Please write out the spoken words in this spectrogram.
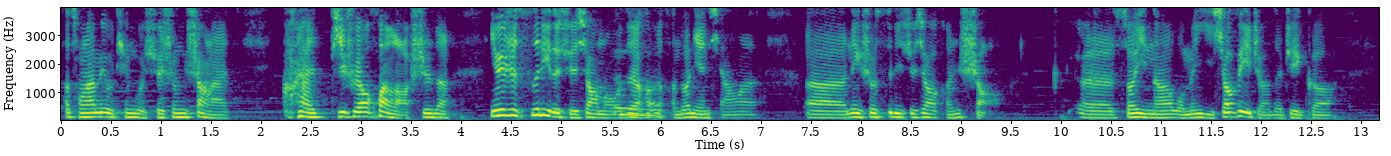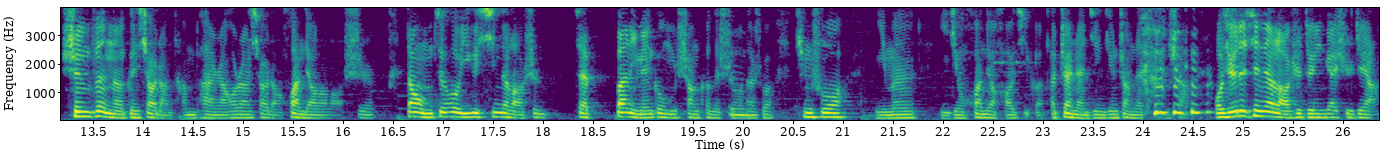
他从来没有听过学生上来过来提出要换老师的，因为是私立的学校嘛，我在很嗯很多年前了，呃，那个时候私立学校很少，呃，所以呢，我们以消费者的这个身份呢跟校长谈判，然后让校长换掉了老师。当我们最后一个新的老师在班里面跟我们上课的时候，嗯他说：“听说你们已经换掉好几个。”他战战兢兢站在台上。我觉得现在老师就应该是这样，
